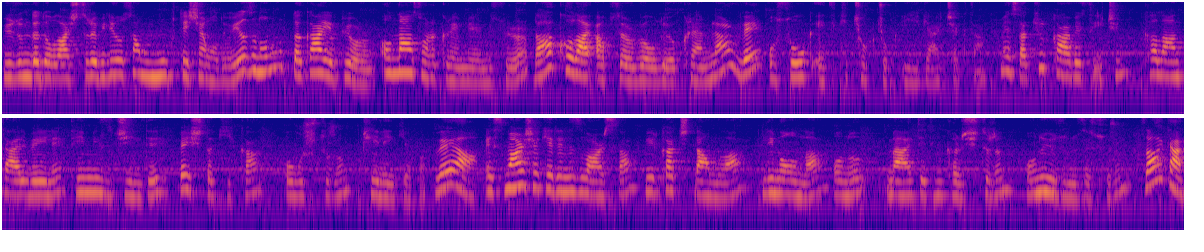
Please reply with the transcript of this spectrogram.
yüzümde dolaştırabiliyorsam muhteşem oluyor. Yazın onu mutlaka yapıyorum. Ondan sonra kremlerimi sürüyorum. Daha kolay absorbe oluyor kremler ve o soğuk etki çok çok iyi gerçekten. Mesela Türk kahvesi için kalan telve ile temiz cildi 5 dakika ovuşturun, peeling yapın. Veya esmer şekeriniz varsa birkaç damla limonla onu melt edin, karıştırın. Onu yüzünüze sürün. Zaten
